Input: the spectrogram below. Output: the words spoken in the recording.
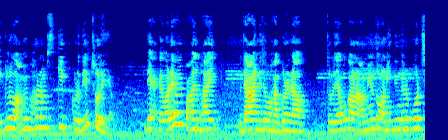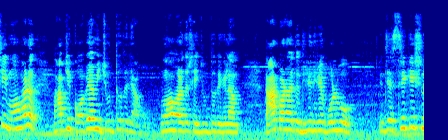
এগুলো আমি ভাবলাম স্কিপ করে দিয়ে চলে যাব। দিয়ে একেবারে ওই পাঁচ ভাই যা এনেছো ভাগ করে নাও, চলে যাব। কারণ আমিও তো অনেক দিন ধরে পড়ছি মহাভারত। ভাবছি কবে আমি যুদ্ধতে যাব। মহাভারতে সেই যুদ্ধতে গেলাম। তারপর হয়তো ধীরে ধীরে বলব যে শ্রীকৃষ্ণ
